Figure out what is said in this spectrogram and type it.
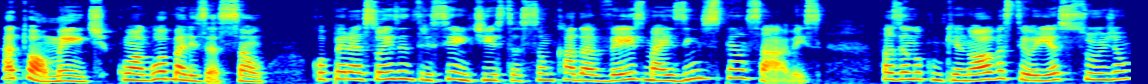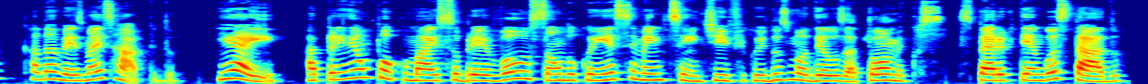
Atualmente, com a globalização, cooperações entre cientistas são cada vez mais indispensáveis, fazendo com que novas teorias surjam cada vez mais rápido. E aí, aprendeu um pouco mais sobre a evolução do conhecimento científico e dos modelos atômicos? Espero que tenha gostado.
